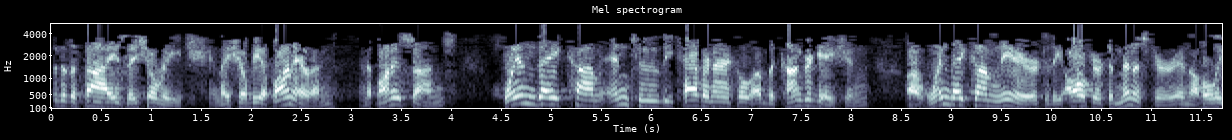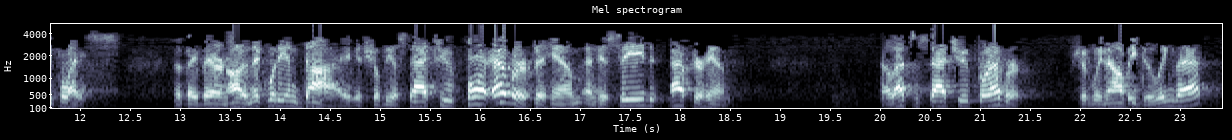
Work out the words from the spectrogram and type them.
unto the thighs they shall reach, and they shall be upon Aaron and upon his sons when they come into the tabernacle of the congregation, or when they come near to the altar to minister in the holy place that they bear not iniquity and die, it shall be a statute forever to him and his seed after him. Now that's a statute forever. Should we now be doing that?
